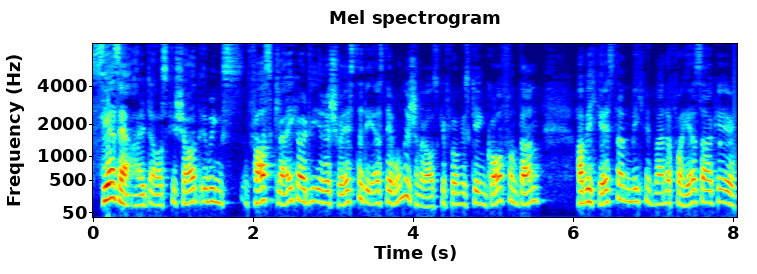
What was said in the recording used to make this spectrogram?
sehr, sehr alt ausgeschaut. Übrigens fast gleich alt wie ihre Schwester, die erste Runde schon rausgeflogen ist gegen Goff. Und dann habe ich gestern mich mit meiner Vorhersage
